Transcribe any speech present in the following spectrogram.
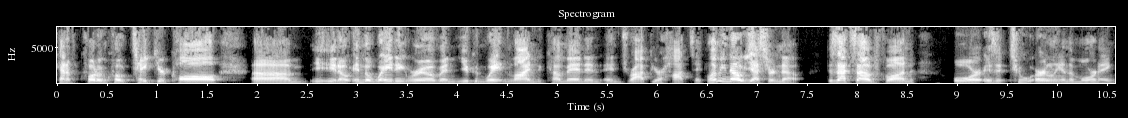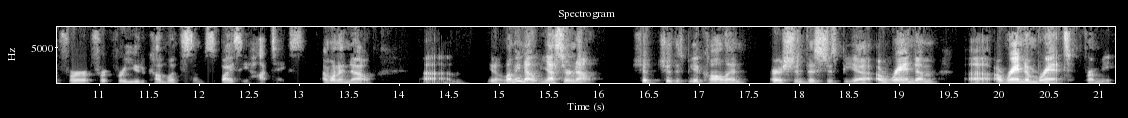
kind of quote unquote take your call, um, you know, in the waiting room, and you can wait in line to come in and, and drop your hot take. Let me know yes or no. Does that sound fun? Or is it too early in the morning for, for, for you to come with some spicy hot takes? I want to know. Um, you know, let me know yes or no. Should should this be a call in or should this just be a, a random uh, a random rant from me?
